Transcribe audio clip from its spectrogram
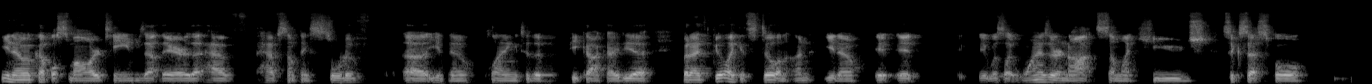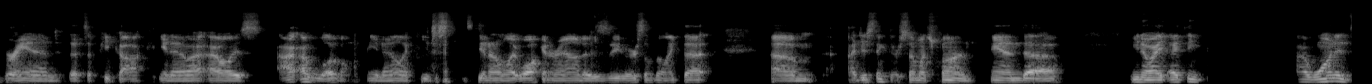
you know a couple smaller teams out there that have have something sort of uh, you know playing to the peacock idea but i feel like it's still an un, you know it, it it was like why is there not some like huge successful brand that's a peacock you know i, I always I, I, love them you know like you just you know like walking around a zoo or something like that um i just think they're so much fun and uh you know i, I think i wanted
